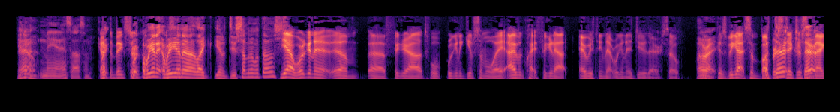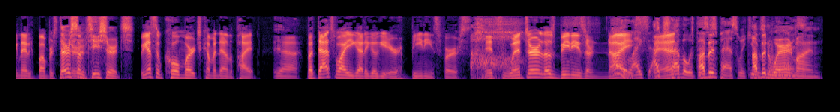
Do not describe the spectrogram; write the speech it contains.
you Yeah. know. Man, that's awesome. got the big Are circle. we gonna are we gonna like you know do something with those? Yeah, we're gonna um uh figure out. Well, we're gonna give some away. I haven't quite figured out everything that we're gonna do there. So All right. because we got some bumper there- stickers, some magnetic bumper stickers. There's some T-shirts. We got some cool merch coming down the pipe. Yeah. But that's why you got to go get your beanies first. It's winter; those beanies are nice. I liked it. I man. traveled with this I've been this past week. It I've been really wearing nice. mine.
